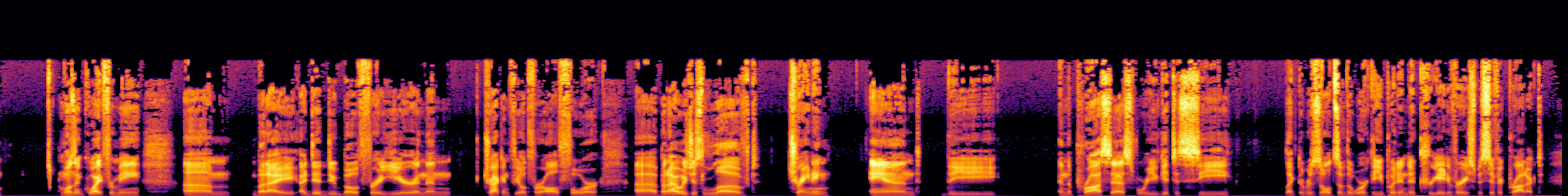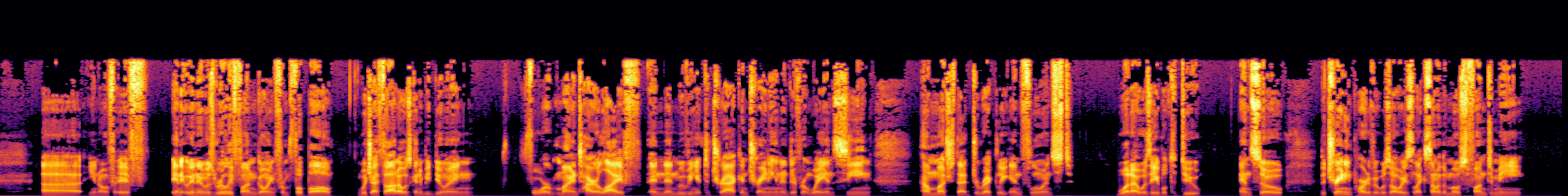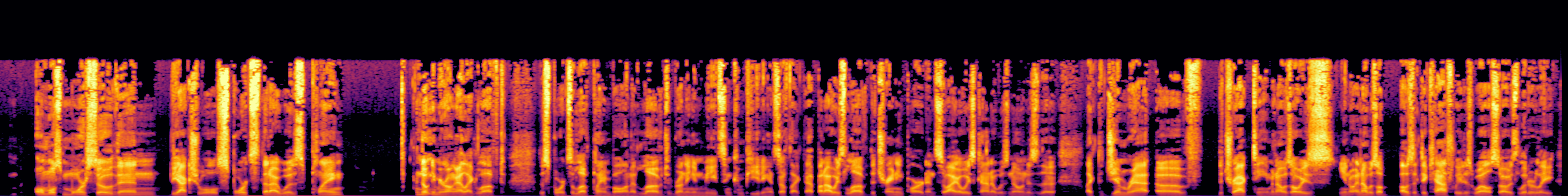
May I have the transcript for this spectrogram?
it wasn't quite for me. Um, but I, I did do both for a year and then track and field for all four. Uh, but I always just loved training and the and the process where you get to see like the results of the work that you put in to create a very specific product. Uh, you know, if, if and, it, and it was really fun going from football, which I thought I was going to be doing for my entire life, and then moving it to track and training in a different way, and seeing how much that directly influenced what I was able to do. And so, the training part of it was always like some of the most fun to me, almost more so than the actual sports that I was playing. And don't get me wrong, I like loved the sports. I loved playing ball and I loved running in meets and competing and stuff like that. But I always loved the training part, and so I always kind of was known as the like the gym rat of the track team. And I was always, you know, and I was a I was a decathlete as well, so I was literally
